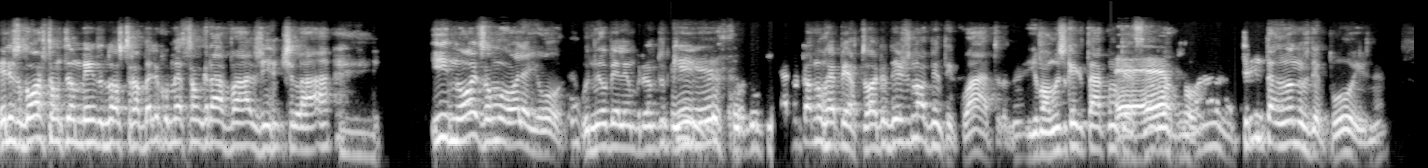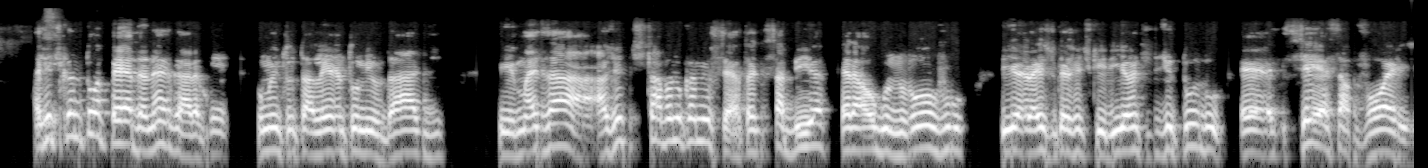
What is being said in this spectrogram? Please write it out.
eles gostam também do nosso trabalho e começam a gravar a gente lá. E nós vamos, olha aí, o, o Neube lembrando que Isso. o está no repertório desde 94, né? E uma música que está acontecendo é, agora, 30 anos depois, né? A gente cantou a pedra, né, cara? Com com muito talento, humildade. E, mas a, a gente estava no caminho certo, a gente sabia era algo novo e era isso que a gente queria. Antes de tudo, é, ser essa voz,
